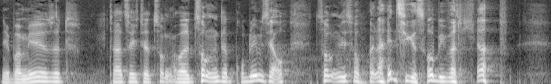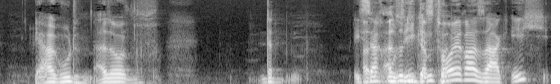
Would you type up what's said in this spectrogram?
Nee, bei mir ist es tatsächlich der Zocken. Aber Zocken, das Problem ist ja auch, Zocken ist auch mein einziges Hobby, was ich habe. Ja, gut, also das, ich sag, Also die Musik ist teurer, sag ich,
